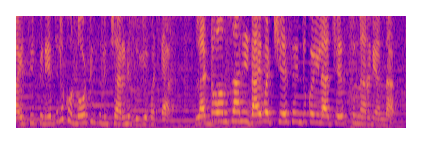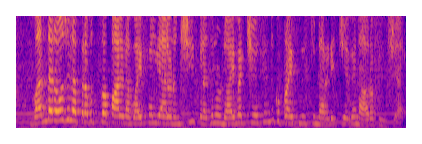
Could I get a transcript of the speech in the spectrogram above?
వైసీపీ నేతలకు నోటీసులు ఇచ్చారని దుయ్యబట్టారు. లడ్డు అంశాన్ని డైవర్ట్ చేసేందుకు ఇలా చేస్తున్నారని అన్నారు. వంద రోజుల ప్రభుత్వ పాలన వైఫల్యాల నుంచి ప్రజలను డైవర్ట్ చేసేందుకు ప్రయత్నిస్తున్నారని జగన్ ఆరోపించారు.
